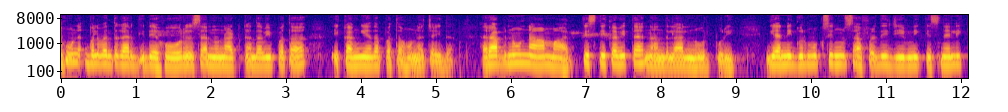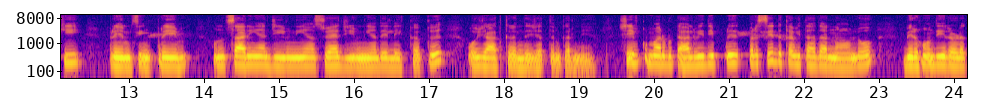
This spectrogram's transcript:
ਹੁਣ ਬਲਵੰਤ ਗਾਰਗੀ ਦੇ ਹੋਰ ਸਾਨੂੰ ਨਾਟਕਾਂ ਦਾ ਵੀ ਪਤਾ, ਇਕਾਂਗੀਆਂ ਦਾ ਪਤਾ ਹੋਣਾ ਚਾਹੀਦਾ। ਰੱਬ ਨੂੰ ਨਾ ਮਾਰ। ਕਿਸ ਦੀ ਕਵਿਤਾ ਹੈ ਨੰਦ ਲਾਲ ਨੂਰਪੁਰੀ। ਗਿਆਨੀ ਗੁਰਮੁਖ ਸਿੰਘ ਮੁਸਾਫਰ ਦੀ ਜੀਵਨੀ ਕਿਸ ਨੇ ਲਿਖੀ? ਪ੍ਰੇਮ ਸਿੰਘ ਪ੍ਰੇਮ। ਹੁਣ ਸਾਰੀਆਂ ਜੀਵਨੀਆਂ, ਸਵੈ ਜੀਵਨੀਆਂ ਦੇ ਲੇਖਕ ਉਹ ਯਾਦ ਕਰਨ ਦੇ ਯਤਨ ਕਰਨੇ ਆ। ਸ਼ਿਵ ਕੁਮਾਰ ਬਟਾਲਵੀ ਦੀ ਪ੍ਰ- ਪ੍ਰਸਿੱਧ ਕਵਿਤਾ ਦਾ ਨਾਮ ਲਓ। ਬਿਰਹੋਂ ਦੀ ਰੜਕ,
